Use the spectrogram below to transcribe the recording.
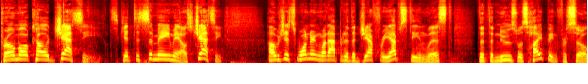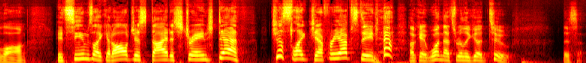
Promo code Jesse. Let's get to some emails. Jesse, I was just wondering what happened to the Jeffrey Epstein list that the news was hyping for so long. It seems like it all just died a strange death, just like Jeffrey Epstein. okay, one that's really good too. Listen,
